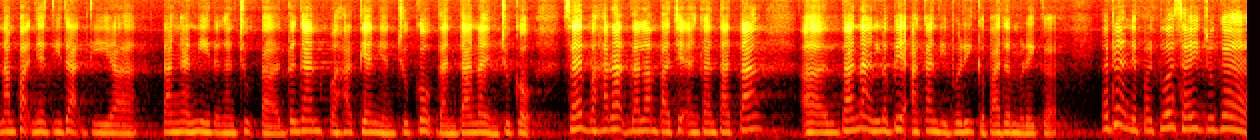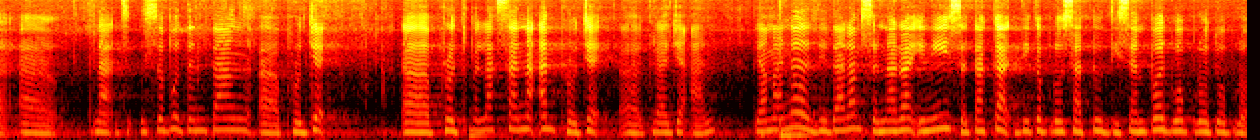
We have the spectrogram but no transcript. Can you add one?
nampaknya tidak ditangani dengan uh, dengan perhatian yang cukup dan dana yang cukup. Saya berharap dalam bajet yang akan datang uh, dana yang lebih akan diberi kepada mereka. Tapi yang kedua saya juga uh, nak sebut tentang uh, projek uh, pro, pelaksanaan projek uh, kerajaan yang mana di dalam senarai ini setakat 31 Disember 2024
